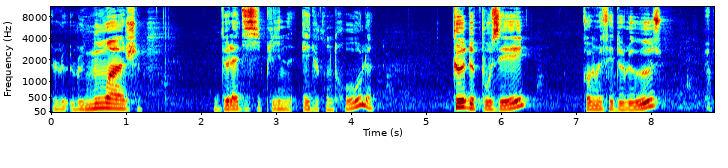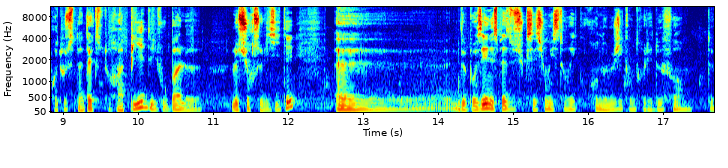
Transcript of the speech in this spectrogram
le, le, nouage de la discipline et du contrôle que de poser, comme le fait Deleuze, après tout c'est un texte rapide, il ne faut pas le, le sursolliciter, euh, de poser une espèce de succession historique chronologique entre les deux formes de,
